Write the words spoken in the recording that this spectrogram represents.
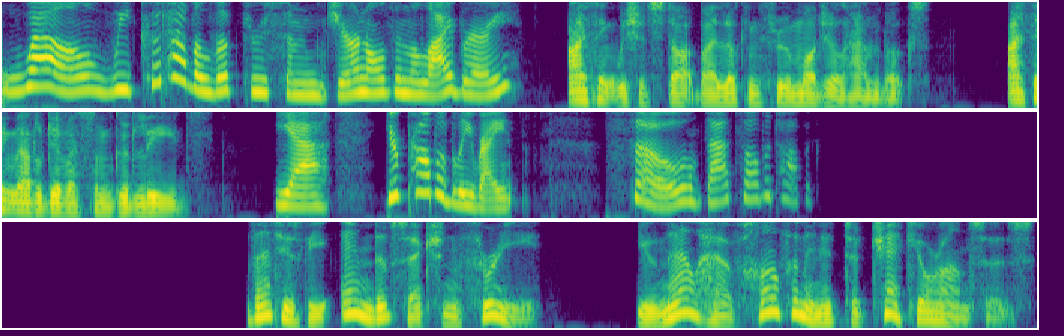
Well, we could have a look through some journals in the library. I think we should start by looking through module handbooks. I think that'll give us some good leads. Yeah, you're probably right. So that's all the topics. That is the end of section 3. You now have half a minute to check your answers.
